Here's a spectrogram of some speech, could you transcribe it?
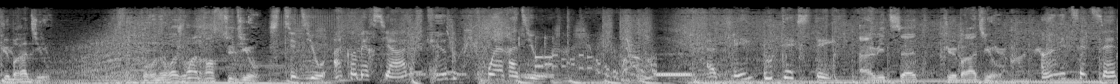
Cube Radio. Pour nous rejoindre en studio. Studio à commercial cube.radio. Appelez ou textez 187 Cube Radio. 1877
